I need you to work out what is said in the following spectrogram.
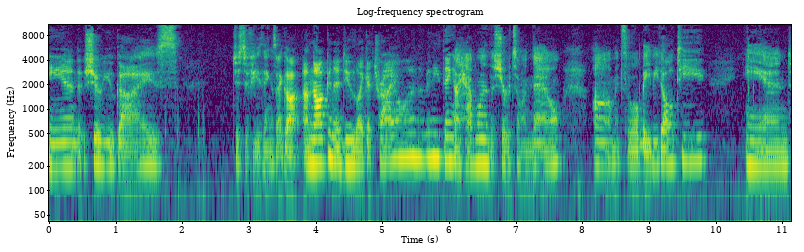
and show you guys just a few things I got. I'm not going to do like a try on of anything. I have one of the shirts on now. Um, it's a little baby doll tee and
